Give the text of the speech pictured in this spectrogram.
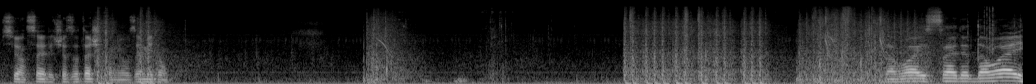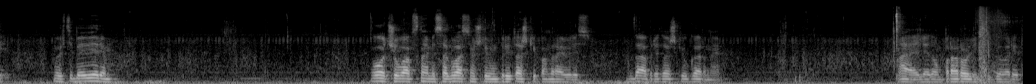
Все, Сайда сейчас затащит, он его заметил. Давай, Сайда, давай. Мы в тебя верим. О, чувак с нами согласен, что ему бриташки понравились. Да, бриташки угарные. А, или это он про ролики говорит.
